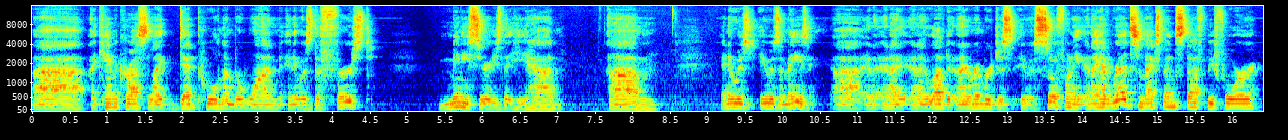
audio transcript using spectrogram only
Uh, I came across like Deadpool number one, and it was the first miniseries that he had, um, and it was it was amazing, uh, and and I and I loved it, and I remember just it was so funny, and I had read some X Men stuff before,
